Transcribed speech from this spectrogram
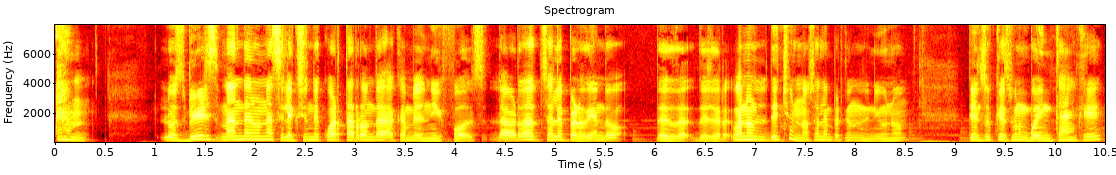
los Bears mandan una selección de cuarta ronda a cambio de Nick Foles. La verdad sale perdiendo bueno, de hecho no salen perdiendo ni uno. Pienso que es un buen canje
